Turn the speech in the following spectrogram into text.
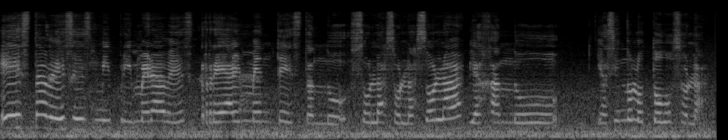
Esta vez es mi primera vez realmente estando sola, sola, sola, viajando y haciéndolo todo sola.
